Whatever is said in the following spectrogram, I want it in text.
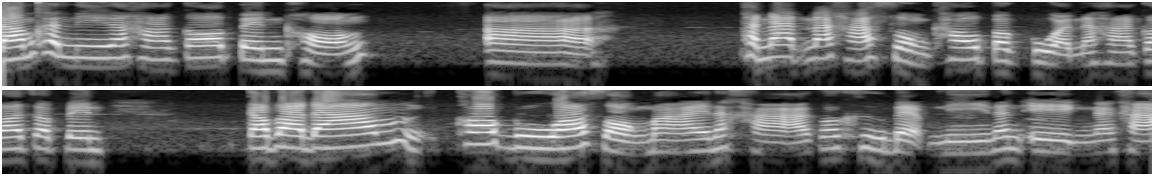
ดัมคันนี้นะคะ ก็เป็นของอ่า นัทนะคะ ส่งเข้าประกวดนะคะ ก็จะเป็นกระบะดัมคอกรั้วสองไม้นะคะ ก็คือแบบนี้นั่นเองนะคะ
